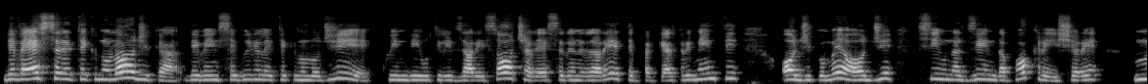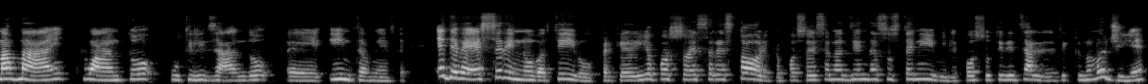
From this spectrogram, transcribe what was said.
Deve essere tecnologica, deve inseguire le tecnologie, quindi utilizzare i social, essere nella rete, perché altrimenti oggi come oggi sì un'azienda può crescere, ma mai quanto utilizzando eh, internet. E deve essere innovativo perché io posso essere storico, posso essere un'azienda sostenibile, posso utilizzare le tecnologie,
